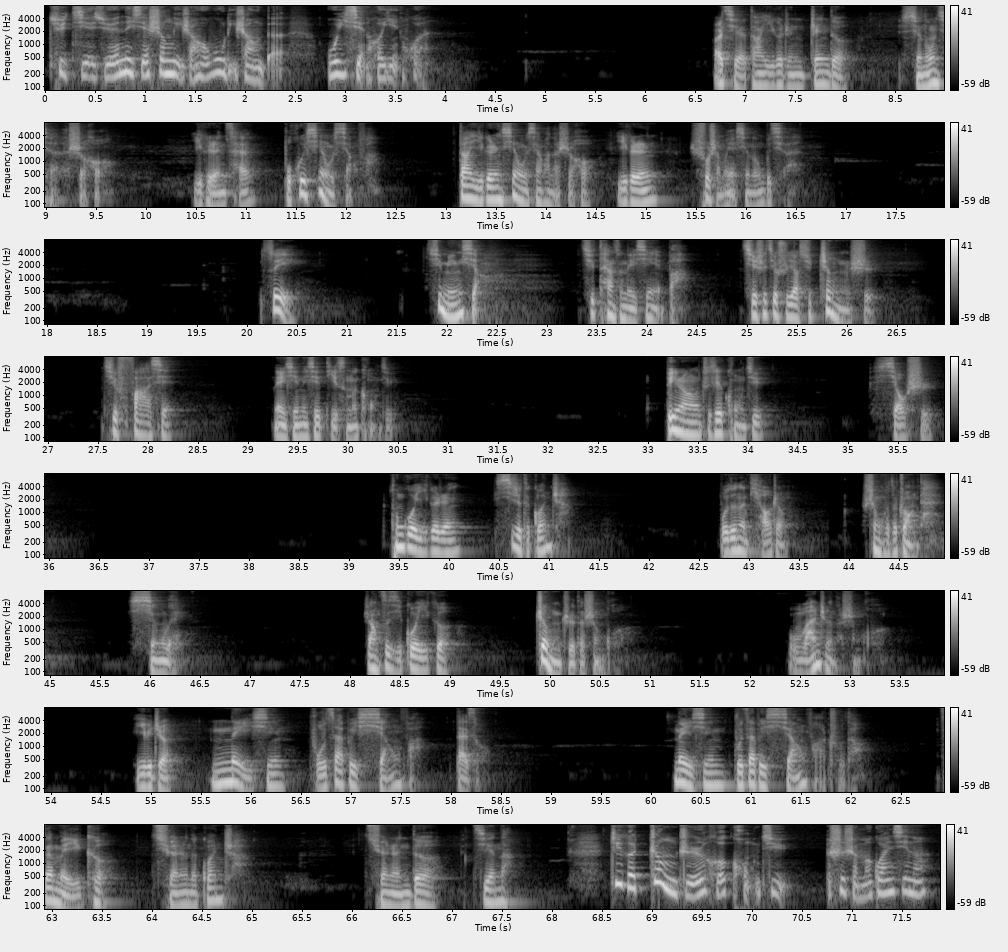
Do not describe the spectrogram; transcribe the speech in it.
去解决那些生理上和物理上的危险和隐患。而且，当一个人真的行动起来的时候，一个人才不会陷入想法。当一个人陷入想法的时候，一个人说什么也行动不起来。所以，去冥想、去探索内心也罢，其实就是要去正视、去发现内心那些底层的恐惧，并让这些恐惧消失。通过一个人细致的观察，不断的调整生活的状态，行为，让自己过一个正直的生活、完整的生活，意味着内心不再被想法带走，内心不再被想法主导，在每一刻全然的观察、全然的接纳。这个正直和恐惧是什么关系呢？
